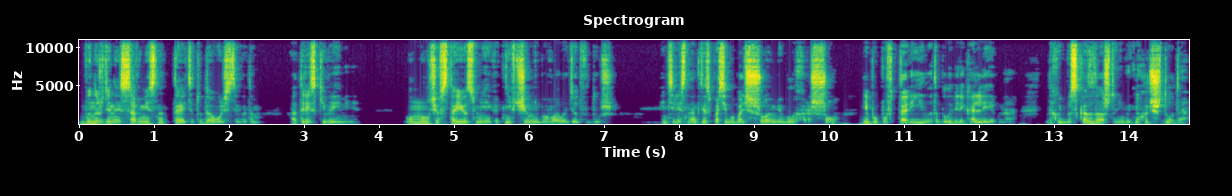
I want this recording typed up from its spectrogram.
вынужденные совместно таять от удовольствия в этом отрезке времени. Он молча встает с меня и, как ни в чем не бывало, идет в душ. Интересно, а где спасибо большое, мне было хорошо. Я бы повторил, это было великолепно. Да хоть бы сказал что-нибудь, ну хоть что-то.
